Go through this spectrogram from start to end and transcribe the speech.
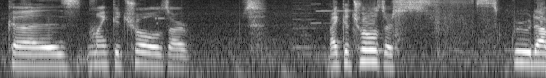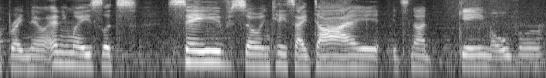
Because my controls are... My controls are screwed up right now. Anyways, let's save, so in case I die, it's not game over.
